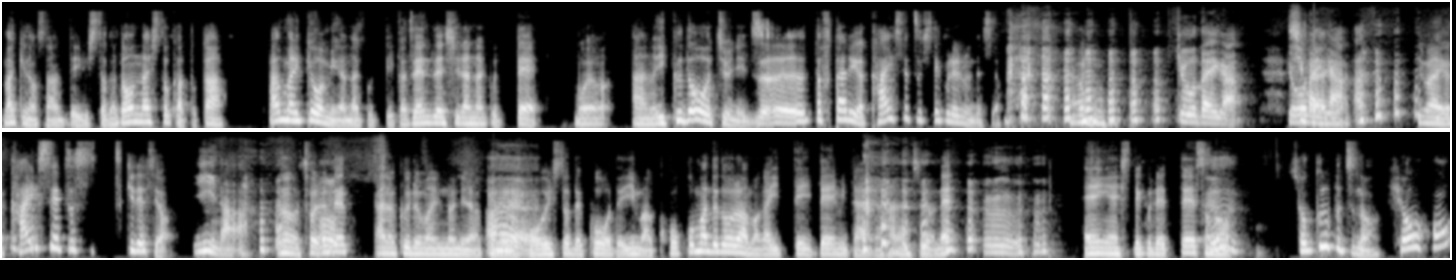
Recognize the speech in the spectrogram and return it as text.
牧野さんっていう人がどんな人かとか、あんまり興味がなくっていうか、全然知らなくって、もう、あの、行く道中にずーっと二人が解説してくれるんですよ。兄弟が、兄弟姉妹がが。姉妹が解説好きですよ。いいな。うん、それで、あの、車に乗りながら、これはこういう人でこうで、今ここまでドラマが行っていて、みたいな話をね、うん。延々してくれて、そうのん植物の標本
